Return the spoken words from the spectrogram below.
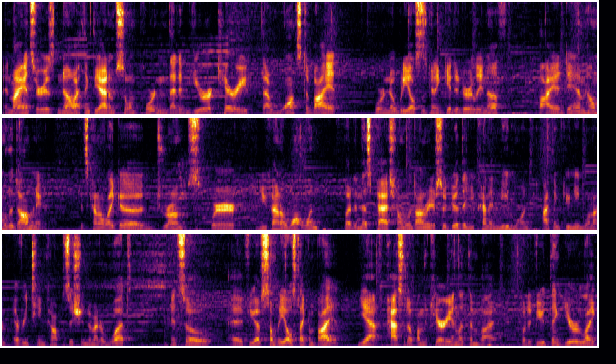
And my answer is no. I think the item's so important that if you're a carry that wants to buy it, or nobody else is going to get it early enough, buy a damn Helm of the Dominator. It's kind of like a drums where you kind of want one, but in this patch, Helm of the Dominator is so good that you kind of need one. I think you need one on every team composition, no matter what. And so if you have somebody else that can buy it, yeah, pass it up on the carry and let them buy it. But if you think you're like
